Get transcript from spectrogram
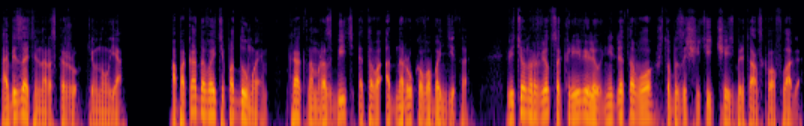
«Обязательно расскажу», — кивнул я. «А пока давайте подумаем, как нам разбить этого однорукого бандита. Ведь он рвется к Ревелю не для того, чтобы защитить честь британского флага.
